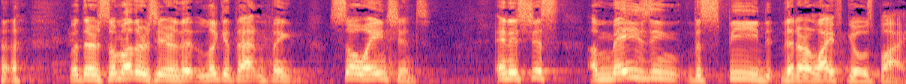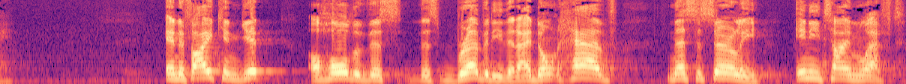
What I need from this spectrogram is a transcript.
but there's some others here that look at that and think, So ancient. And it's just amazing the speed that our life goes by. And if I can get a hold of this, this brevity that I don't have necessarily any time left,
